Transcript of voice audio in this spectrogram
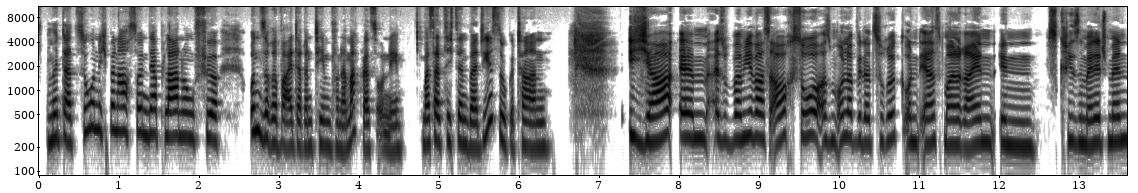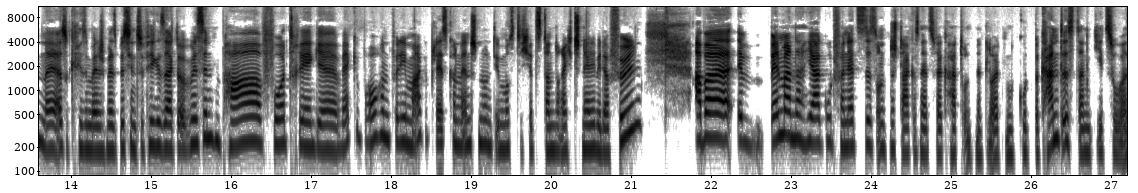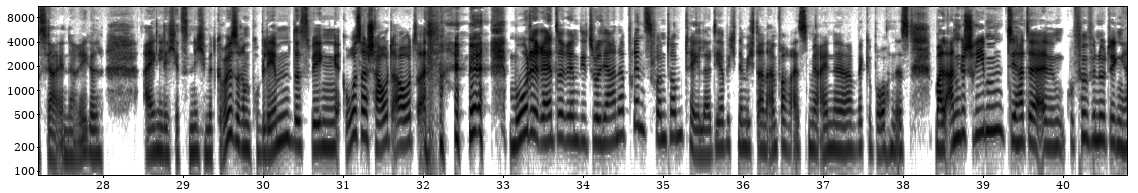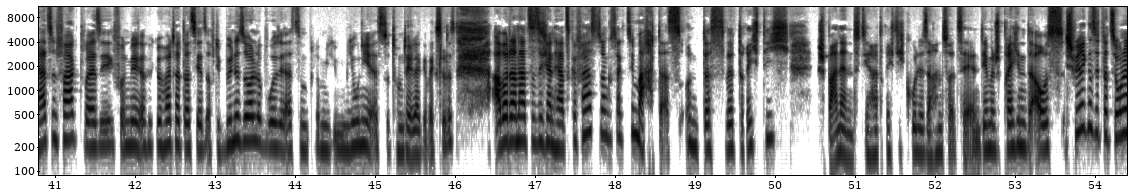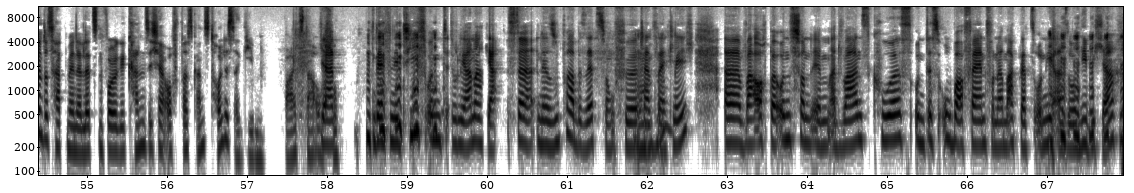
mit dazu und ich bin auch so in der Planung für unsere weiteren Themen von der Marktplatz-Uni. Was hat sich denn bei dir so getan? Ja, ähm, also bei mir war es auch so, aus dem Urlaub wieder zurück und erstmal rein ins Krisenmanagement. Naja, also Krisenmanagement ist ein bisschen zu viel gesagt, aber mir sind ein paar Vorträge weggebrochen für die Marketplace Convention und die musste ich jetzt dann recht schnell wieder füllen. Aber äh, wenn man ja gut vernetzt ist und ein starkes Netzwerk hat und mit Leuten gut bekannt ist, dann geht sowas ja in der Regel eigentlich jetzt nicht mit größeren Problemen. Deswegen großer Shoutout an meine Moderäterin, die Juliana Prinz von Tom Taylor. Die habe ich nämlich dann einfach, als mir eine weggebrochen ist, mal angeschrieben. Sie hatte einen fünfminütigen Herzinfarkt, weil sie von mir gehört hat, dass sie jetzt auf die Bühne soll, obwohl sie erst im, im Juni erst zu Tom Taylor gewechselt ist. Aber dann hat sie sich ein Herz gefasst und gesagt, sie macht das. Und das wird richtig spannend. Die hat richtig coole Sachen zu erzählen. Dementsprechend aus schwierigen Situationen, das hatten wir in der letzten Folge, kann sich ja oft was ganz Tolles ergeben. War jetzt da auch ja, so. definitiv. Und Juliana, ja, ist da eine super Besetzung für mhm. tatsächlich. Äh, war auch bei uns schon im Advanced-Kurs und ist Oberfan von der Marktplatz-Uni, also liebe ich ja.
